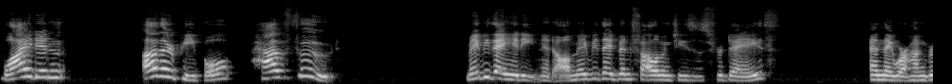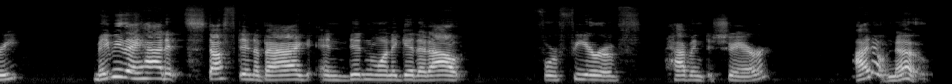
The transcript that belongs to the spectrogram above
Why didn't other people have food? Maybe they had eaten it all. Maybe they'd been following Jesus for days and they were hungry. Maybe they had it stuffed in a bag and didn't want to get it out for fear of having to share. I don't know.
